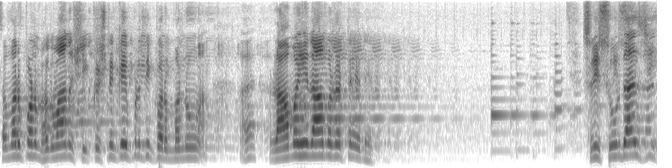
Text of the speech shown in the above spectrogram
समर्पण भगवान श्री कृष्ण के प्रति पर मनुआ राम ही राम रटे रे। श्री सूरदास जी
